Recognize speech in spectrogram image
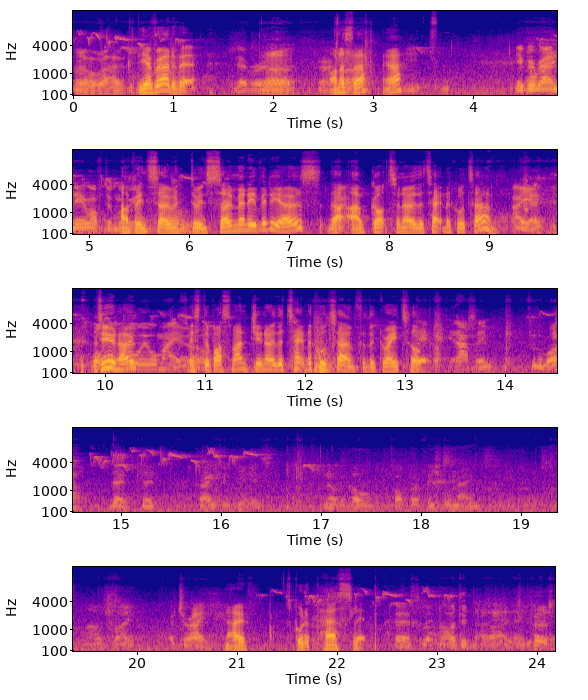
Oh, right. You ever heard of it? Never heard No. of it. No. Honestly, yeah. Mm. You've been around here often. I've you? been so doing so many videos that Yeah. I've got to know the technical term. Oh yeah. Do you know, Royal Mail, Mr. or- Bossman? Do you know the technical term for the grey tub? Yeah, that's him. For the what? The, the trays that we use. They're not called proper official names. No, tray. A tray. No, it's called a perslip. Firstly. No, I didn't know that. First.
